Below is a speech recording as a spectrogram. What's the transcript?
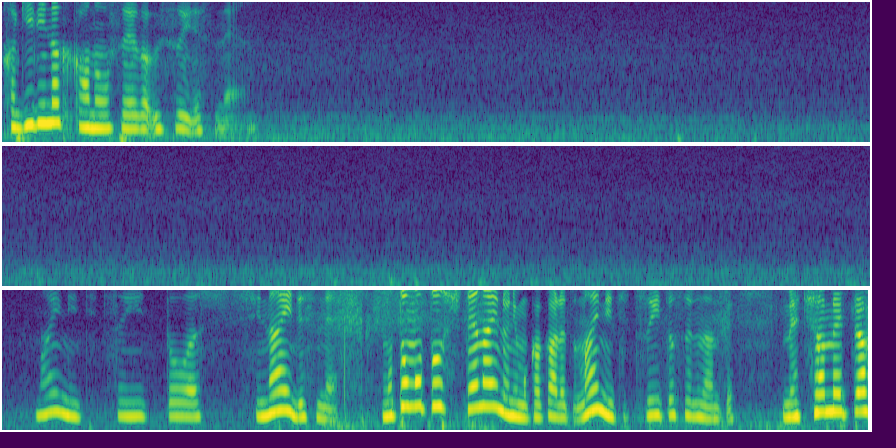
限りなく可能性が薄いですね。毎日ツイートはしないですね。もともとしてないのにもかかわらず毎日ツイートするなんてめちゃめちゃ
